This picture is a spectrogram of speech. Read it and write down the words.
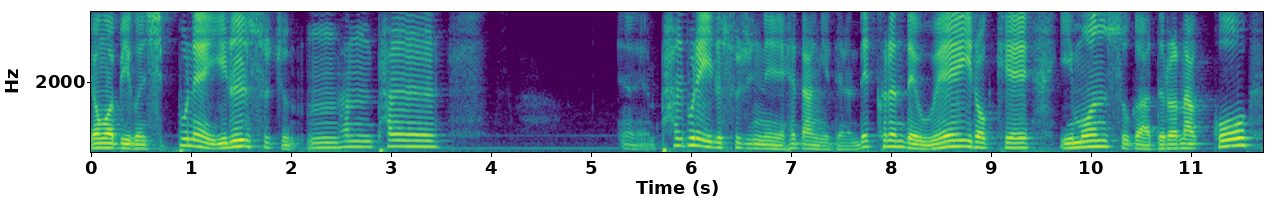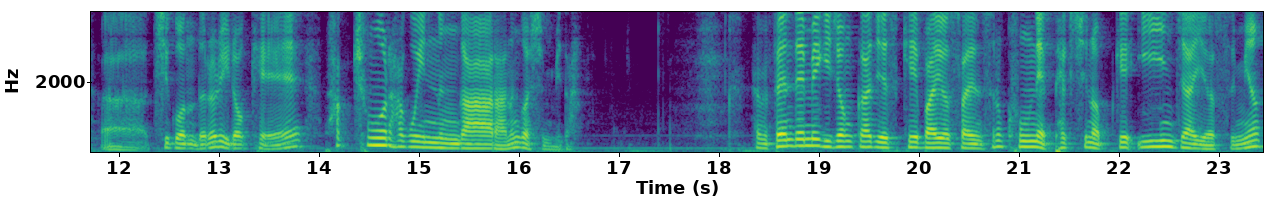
영업이익은 10분의 1 수준, 음, 한 8, 8분의 1 수준에 해당이 되는데 그런데 왜 이렇게 임원수가 늘어났고 어, 직원들을 이렇게 확충을 하고 있는가라는 것입니다. 팬데믹 이전까지 SK바이오사이언스는 국내 백신 업계 2인자였으며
